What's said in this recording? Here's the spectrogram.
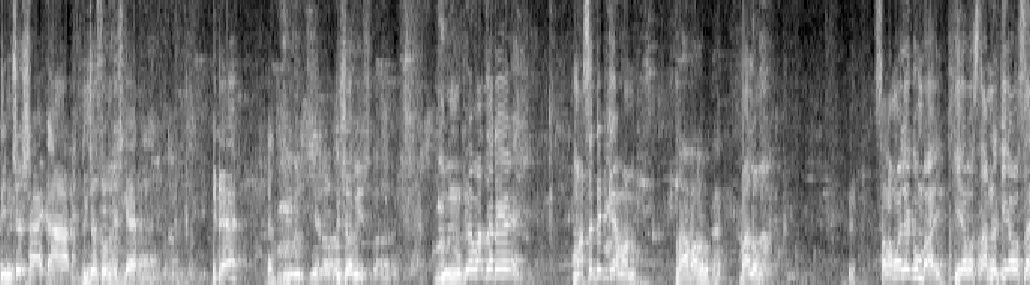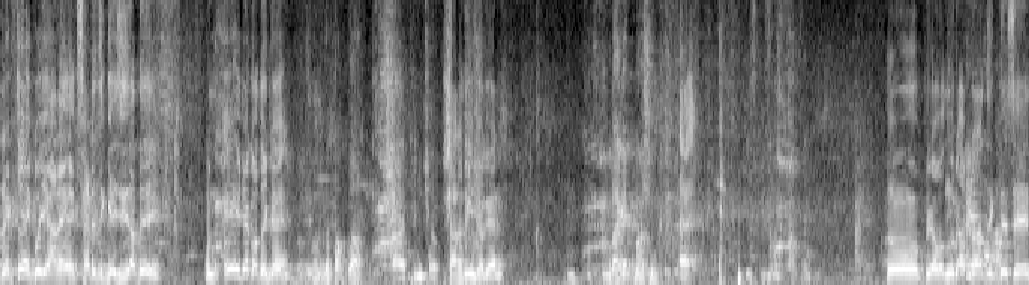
তিনশো ষাট। আর দুশো চল্লিশ কেন এটা? দুশো বিশ। জুনমুখে বাজারে মাছের রেট কেমন? না ভালো। ভালো। সালাম আলাইকুম ভাই কি অবস্থা? আপনার কি অবস্থা? রেট চাই কই আর এক সাইডে জিজ্ঞেসি যাতে। উন- এই এটা কত? এটা? সাড়ে তিনশো। সাড়ে তিনশো কেন? তো প্রিয় বন্ধুরা, আপনারা দেখতেছেন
